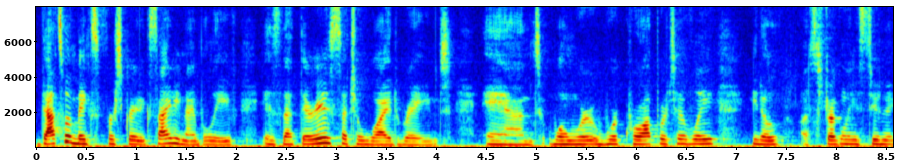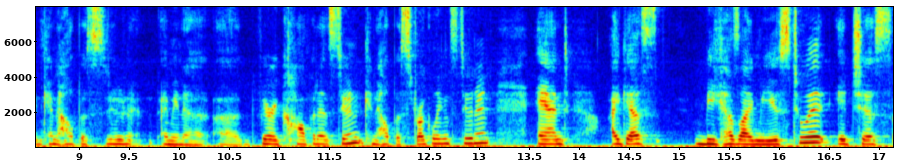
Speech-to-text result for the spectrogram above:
that's what makes first grade exciting, I believe, is that there is such a wide range. And when we work cooperatively, you know, a struggling student can help a student, I mean, a, a very competent student can help a struggling student. And I guess because I'm used to it, it just,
